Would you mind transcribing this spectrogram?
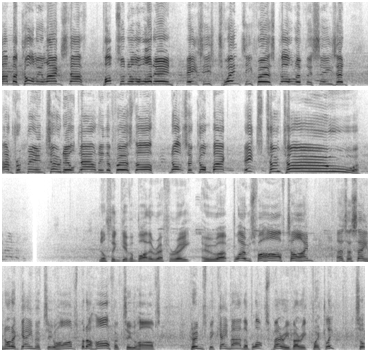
and Macaulay Langstaff pops another one in. It's his 21st goal of the season. And from being 2 0 down in the first half, Notts have come back. It's 2 2. Nothing given by the referee, who uh, blows for half time. As I say, not a game of two halves, but a half of two halves. Grimsby came out of the blocks very, very quickly. Took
